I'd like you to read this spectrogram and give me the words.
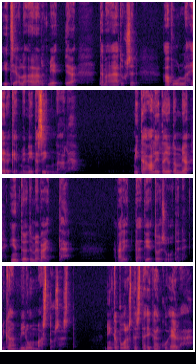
Itse olen alkanut miettiä tämän ajatuksen avulla herkemmin niitä signaaleja. Mitä alitajutamme ja intoitumme väittää välittää tietoisuuteni? Mikä on minun mastosasto? Minkä puolesta sitä ikään kuin elää?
